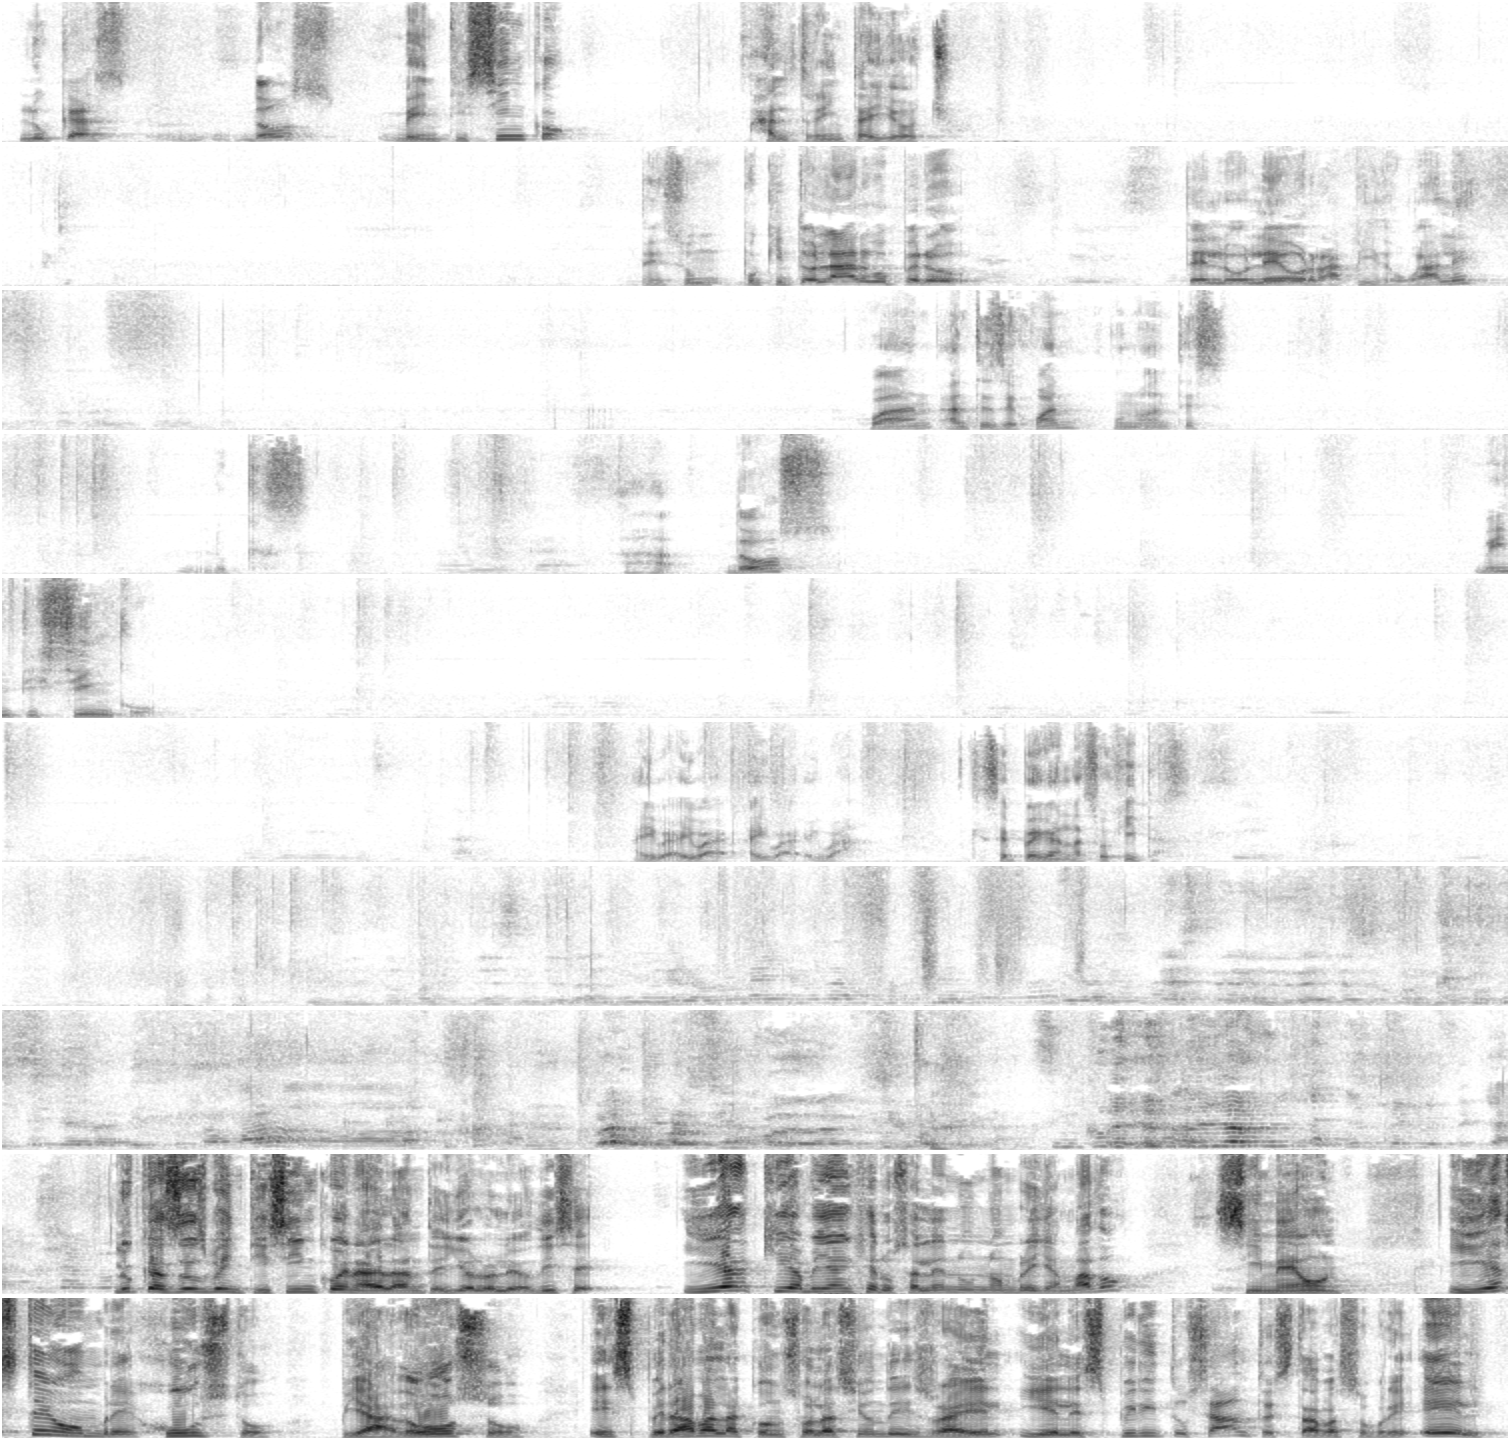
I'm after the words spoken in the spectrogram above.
Lucas 2, 25 al 38. Es un poquito largo, pero te lo leo rápido, ¿vale? Juan, antes de Juan, uno antes. Lucas. Ah, Ajá. Dos. 25. Ahí va, ahí va, ahí va, ahí va. Que se pegan las hojitas. Pero no me ayuda mucho. Mira, Ya se con sí, ya la vi. Papá. Te voy a comprar cinco de edad. Cinco de ya vi. Ya, ya, ya. Lucas 2.25 en adelante, yo lo leo. Dice, y aquí había en Jerusalén un hombre llamado Simeón. Y este hombre justo, piadoso, esperaba la consolación de Israel y el Espíritu Santo estaba sobre él.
